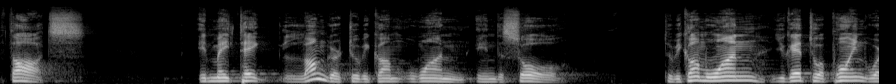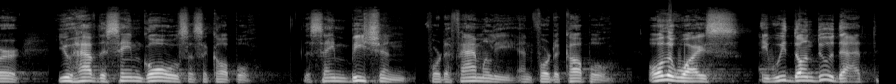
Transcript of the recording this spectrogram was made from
thoughts. It may take longer to become one in the soul. To become one, you get to a point where you have the same goals as a couple, the same vision for the family and for the couple. Otherwise, if we don't do that,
